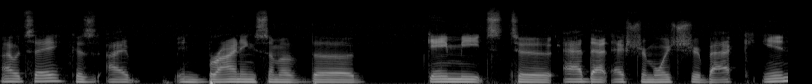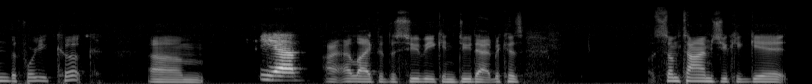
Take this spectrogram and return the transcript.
I would say because I, in brining some of the game meats to add that extra moisture back in before you cook. Um, Yeah. I, I like that the sous vide can do that because sometimes you could get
